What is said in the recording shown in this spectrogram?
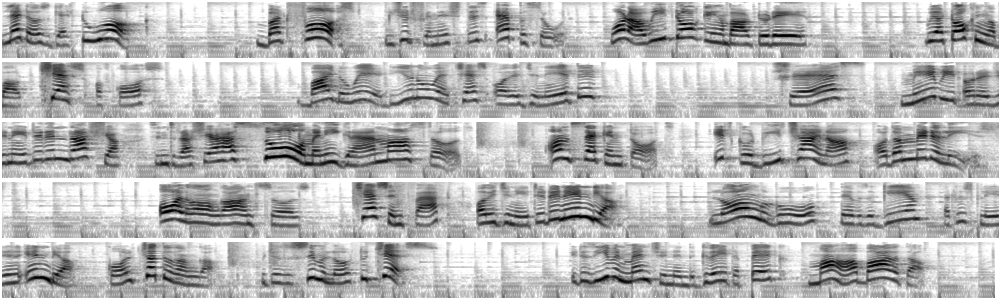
Let us get to work. But first, we should finish this episode. What are we talking about today? We are talking about chess, of course. By the way, do you know where chess originated? Chess? Maybe it originated in Russia since Russia has so many grandmasters. On second thoughts, it could be China or the Middle East. All wrong answers. Chess, in fact, originated in India. Long ago, there was a game that was played in India called Chaturanga, which is similar to chess. It is even mentioned in the great epic Mahabharata.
